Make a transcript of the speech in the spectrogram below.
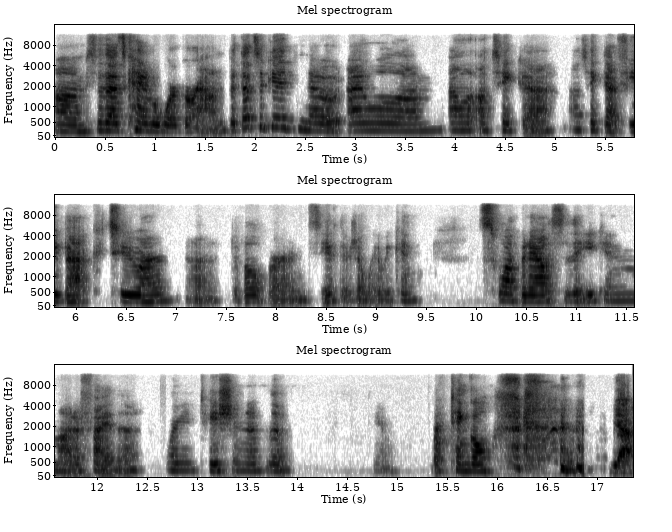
Um, so that's kind of a workaround, but that's a good note. I will, um, I'll, I'll take, uh, I'll take that feedback to our, uh, developer and see if there's a way we can swap it out so that you can modify the orientation of the, you know, rectangle. yeah,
